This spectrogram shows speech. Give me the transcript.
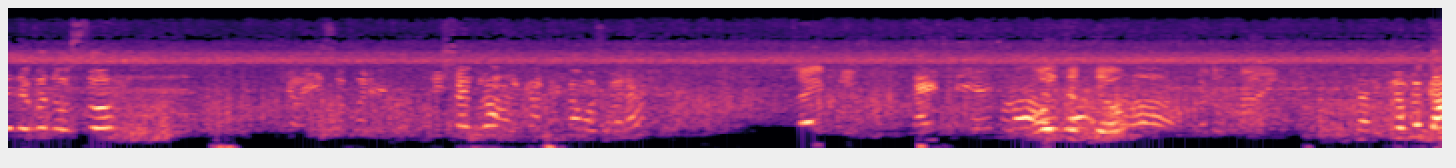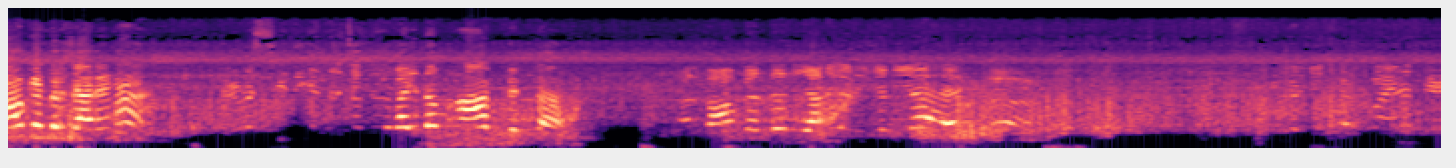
देखो दोस्तों क्या ही सफ़र है थोड़ा हल्का ठंडा मौसम है ना? लाइटली लाइटली है थोड़ा बोल सकते हो। लेकिन हम लोग गाँव के अंदर जा रहे हैं ना। सिटी के अंदर चलते तो भाई एकदम आग दिखता है। और गाँव के अंदर जाने का रीजन यह है। कि जो सड़कें हैं,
